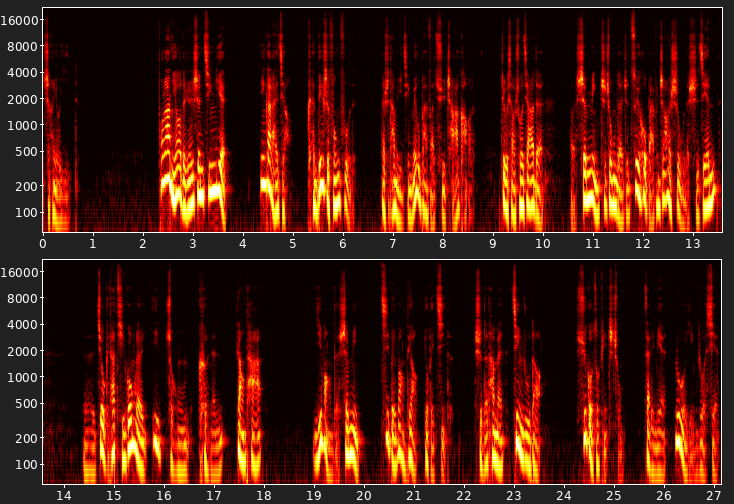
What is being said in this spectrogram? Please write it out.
是很有意义的。波拉尼奥的人生经验，应该来讲肯定是丰富的，但是他们已经没有办法去查考了。这个小说家的呃生命之中的这最后百分之二十五的时间。呃，就给他提供了一种可能，让他以往的生命既被忘掉又被记得，使得他们进入到虚构作品之中，在里面若隐若现。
